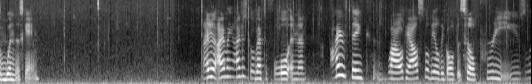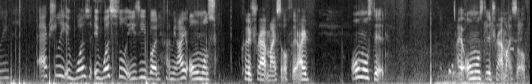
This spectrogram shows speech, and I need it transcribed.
win this game. I, I mean, I just go back to full, and then I think, wow, okay, I'll still be able to go up this hill pretty easily. Actually, it was it was still easy, but I mean, I almost could have trapped myself there. I almost did. I almost did trap myself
